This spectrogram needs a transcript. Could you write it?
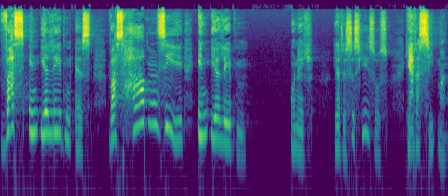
was in ihr Leben ist. Was haben Sie in Ihr Leben? Und ich, ja, das ist Jesus. Ja, das sieht man.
